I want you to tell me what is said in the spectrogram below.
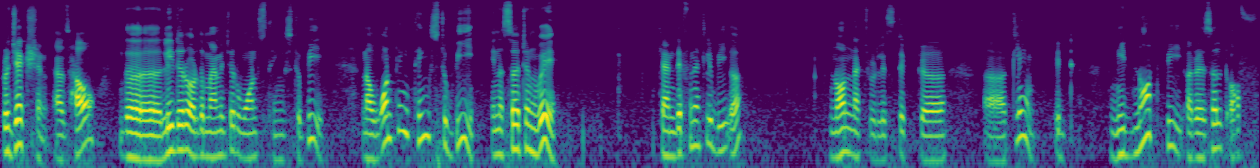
projection as how the leader or the manager wants things to be. Now, wanting things to be in a certain way can definitely be a non naturalistic uh, uh, claim. It need not be a result of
